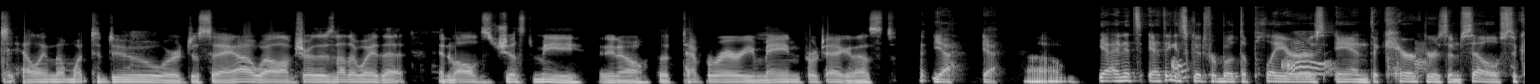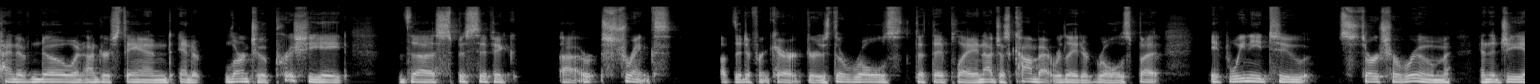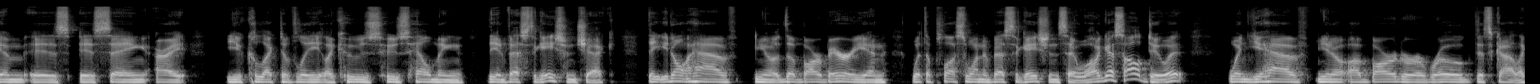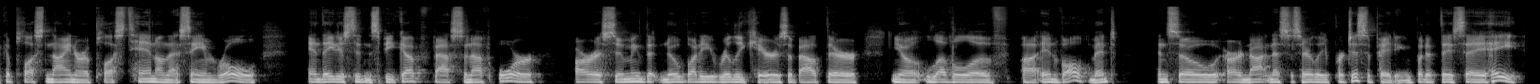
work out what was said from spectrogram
telling them what to do or just saying, oh, well, I'm sure there's another way that involves just me, you know, the temporary main protagonist. Yeah, yeah. Um, Yeah, and it's I think it's good for both the players and the characters themselves to kind of know and understand and learn to appreciate the specific uh, strengths of the different characters, the roles that they play, not just combat related roles, but if we need to search a room and the GM is is saying, "All right, you collectively like who's who's helming the investigation check," that you don't have you know the barbarian with a plus one investigation say, "Well, I guess I'll do it." When you have you know a bard or a rogue that's got like a plus nine or a plus ten on that same roll, and they just didn't speak up fast enough, or are assuming that nobody really cares about their you know level of uh, involvement and so are not necessarily participating. But if they say hey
